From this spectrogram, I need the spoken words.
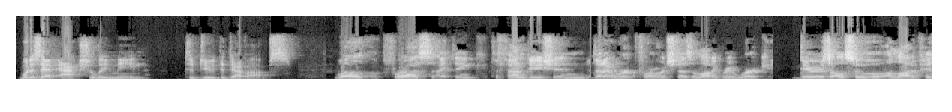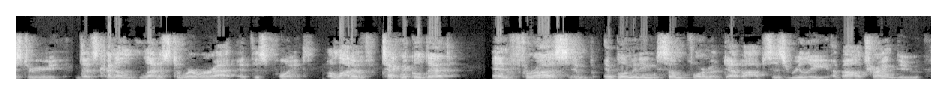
what does that actually mean to do the DevOps? Well, for us, I think the foundation that I work for, which does a lot of great work, there's also a lot of history that's kind of led us to where we're at at this point. A lot of technical debt. And for us, imp- implementing some form of DevOps is really about trying to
